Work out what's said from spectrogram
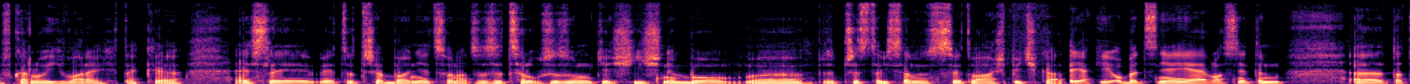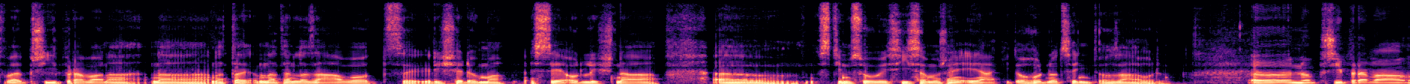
v Karlových Varech, tak eh, jestli je to třeba něco, na co se celou sezonu těšíš, nebo představíš se světová špička. Jaký obecně je vlastně ten, ta tvoje příprava na, na, na, te, na tenhle závod, když je doma? Jestli je odlišná, s tím souvisí samozřejmě i nějaký to hodnocení toho závodu. No příprava,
